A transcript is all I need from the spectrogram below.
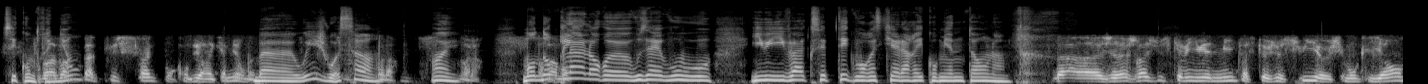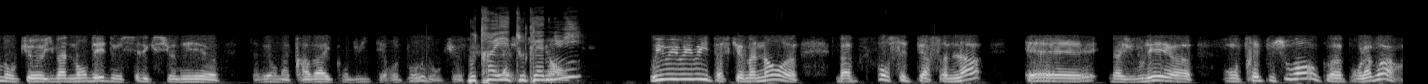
C'est contraignant. bac plus 5 pour conduire un camion. maintenant. Bah oui, je vois ça. Voilà, Ouais. voilà. Bon, Enfin, donc bon. là, alors, euh, vous avez, vous, il, va accepter que vous restiez à l'arrêt combien de temps là? Bah, je, je reste jusqu'à minuit et demi parce que je suis euh, chez mon client, donc euh, il m'a demandé de sélectionner. Vous savez, on a travail, conduite et repos. Donc, Vous travaillez toute la nuit? Oui, oui, oui, oui, parce que maintenant, bah, pour cette personne-là, eh, bah, je voulais rentrer plus souvent, quoi, pour la voir,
